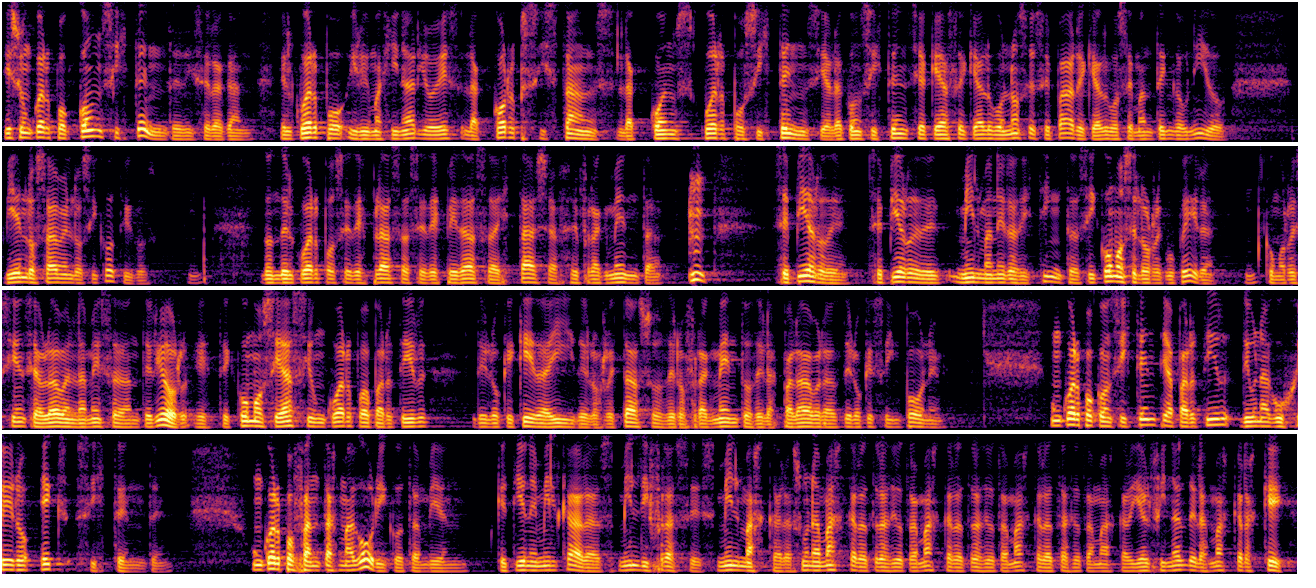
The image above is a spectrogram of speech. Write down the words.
Es un cuerpo consistente, dice Lacan. El cuerpo y lo imaginario es la corpsistance, la cuerposistencia, la consistencia que hace que algo no se separe, que algo se mantenga unido. Bien lo saben los psicóticos, donde el cuerpo se desplaza, se despedaza, estalla, se fragmenta, se pierde, se pierde de mil maneras distintas. ¿Y cómo se lo recupera? como recién se hablaba en la mesa anterior, este, cómo se hace un cuerpo a partir de lo que queda ahí, de los retazos, de los fragmentos, de las palabras, de lo que se impone. Un cuerpo consistente a partir de un agujero existente. Un cuerpo fantasmagórico también, que tiene mil caras, mil disfraces, mil máscaras, una máscara tras de otra máscara, tras de otra máscara, tras de otra máscara. Y al final de las máscaras, ¿qué?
